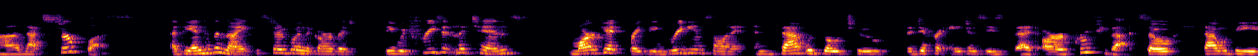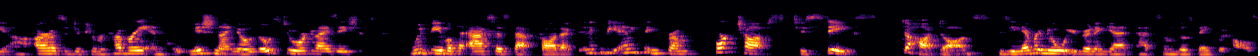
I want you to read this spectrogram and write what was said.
uh, that surplus. At the end of the night, instead of going in the garbage, they would freeze it in the tins, mark it, write the ingredients on it, and that would go to the different agencies that are approved for that. So that would be uh, Our House Addiction Recovery and Hope Mission. I know those two organizations would be able to access that product. And it could be anything from pork chops to steaks to hot dogs, because you never know what you're going to get at some of those banquet halls.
